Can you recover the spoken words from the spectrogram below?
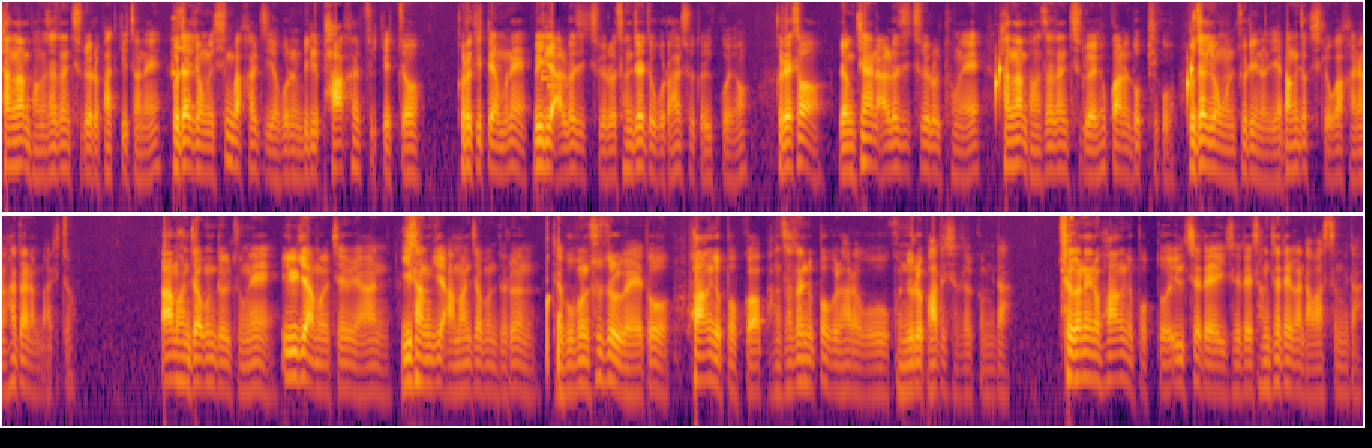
항암 방사선 치료를 받기 전에 부작용이 심각할지 여부를 미리 파악할 수 있겠죠. 그렇기 때문에 미리 알러지 치료를 선제적으로 할 수도 있고요. 그래서 명쾌한 알러지 치료를 통해 항암 방사선 치료의 효과는 높이고 부작용은 줄이는 예방적 치료가 가능하다는 말이죠. 암 환자분들 중에 1기암을 제외한 2, 3기 암 환자분들은 대부분 수술 외에도 화학요법과 방사선요법을 하라고 권유를 받으셨을 겁니다. 최근에는 화학요법도 1세대, 2세대, 3세대가 나왔습니다.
